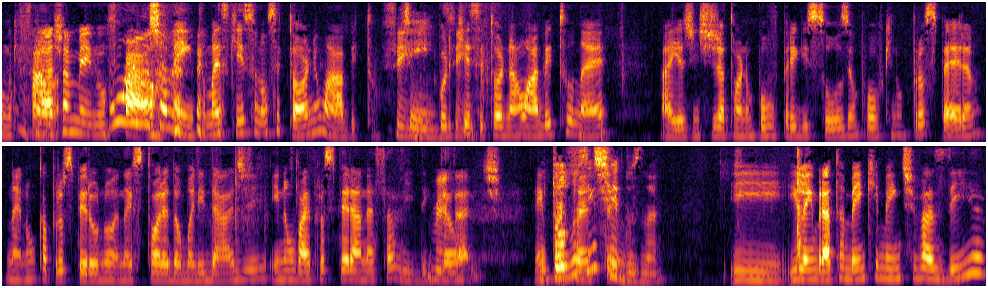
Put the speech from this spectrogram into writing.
como que fala? Relaxamento, um, um relaxamento, mas que isso não se torne um hábito. Sim. sim porque sim. se tornar um hábito, né? Aí a gente já torna um povo preguiçoso e um povo que não prospera, né? Nunca prosperou no, na história da humanidade e não vai prosperar nessa vida. Então, Verdade. É em todos os sentidos, né? E, e lembrar também que mente vazia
